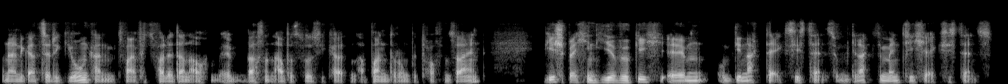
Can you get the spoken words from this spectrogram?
Und eine ganze Region kann im Zweifelsfalle dann auch äh, was an Arbeitslosigkeit und Abwanderung betroffen sein. Wir sprechen hier wirklich ähm, um die nackte Existenz, um die nackte menschliche Existenz.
